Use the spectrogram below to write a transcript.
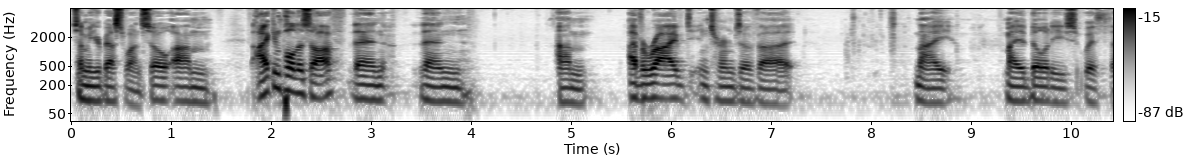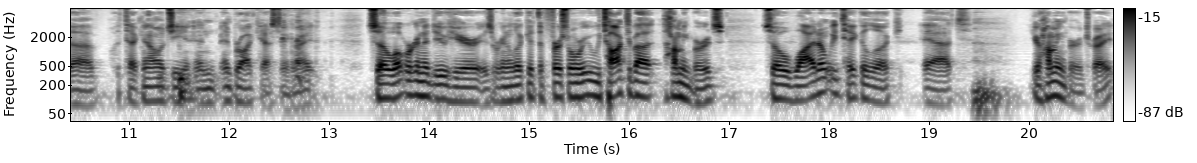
some of your best ones. So um, if I can pull this off, then then um, I've arrived in terms of uh, my my abilities with uh, with technology and, and broadcasting, right? So what we're going to do here is we're going to look at the first one. We, we talked about hummingbirds. So why don't we take a look at your hummingbirds, right?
